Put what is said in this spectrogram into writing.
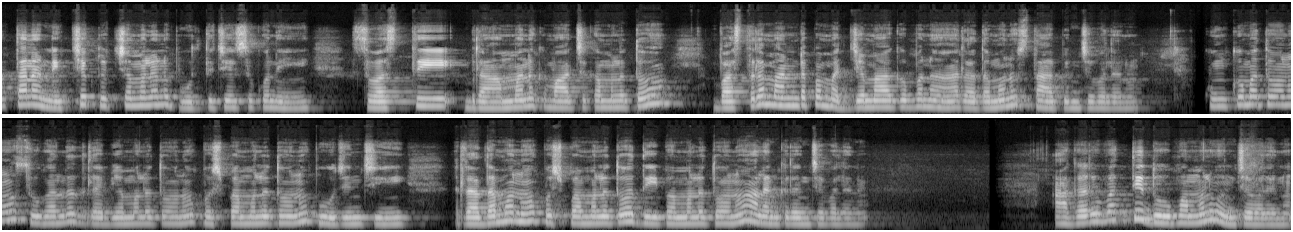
తన నిత్య కృత్యములను పూర్తి చేసుకుని స్వస్తి బ్రాహ్మణ వాచకములతో వస్త్రమండప మధ్యమాగమున రథమును స్థాపించవలను. కుంకుమతోనూ సుగంధ ద్రవ్యములతోనూ పుష్పములతోనూ పూజించి రథమును పుష్పములతో దీపములతోనూ అలంకరించవలను. అగరువత్తి ధూపములు ఉంచవలను.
